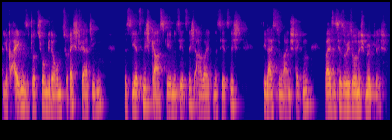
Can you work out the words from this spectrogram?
ihre eigene Situation wiederum zu rechtfertigen, dass sie jetzt nicht Gas geben, dass sie jetzt nicht arbeiten, dass sie jetzt nicht die Leistung reinstecken, weil es ist ja sowieso nicht möglich.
